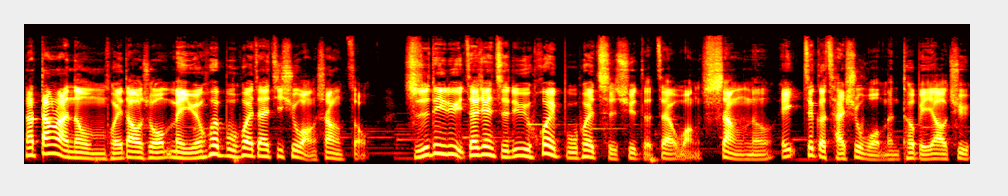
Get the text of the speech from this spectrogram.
那当然呢，我们回到说，美元会不会再继续往上走？殖利率，债券殖利率会不会持续的在往上呢？诶，这个才是我们特别要去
